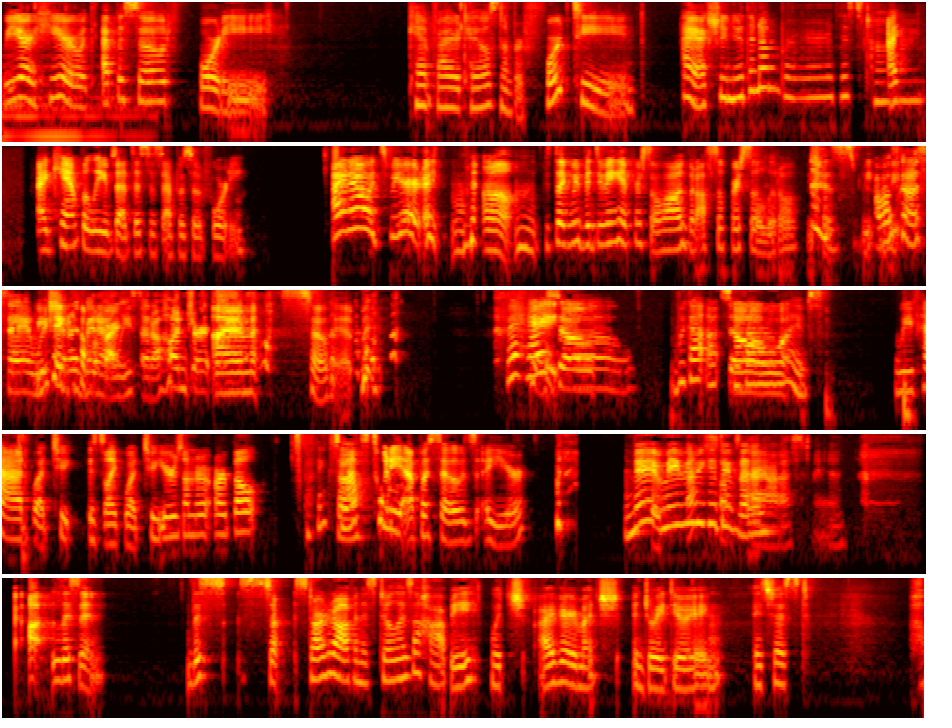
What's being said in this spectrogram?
We are here with episode 40. Campfire Tales number 14. I actually knew the number this time. I I can't believe that this is episode 40. I know it's weird. I, well, mm, it's like we've been doing it for so long, but also for so little because we. I was we- gonna say we we, take should a have couple been at least at a hundred. I'm so hip. but Okay, hey, so Oh. we got so- we got our lives. We've had what two it's like what 2 years under our belt. I think So so. that's 20 episodes a year. maybe maybe we could do better. ass, man. Uh, listen, this started off and it still is a hobby, which I very much enjoy doing. It's just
